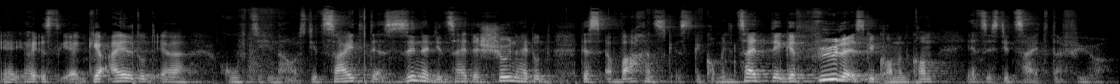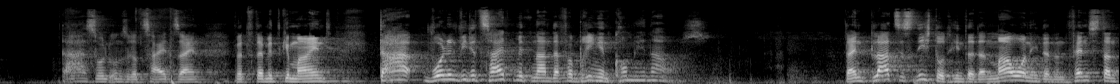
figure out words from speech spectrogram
er ist geeilt und er ruft sie hinaus. Die Zeit der Sinne, die Zeit der Schönheit und des Erwachens ist gekommen. Die Zeit der Gefühle ist gekommen. Komm, jetzt ist die Zeit dafür. Da soll unsere Zeit sein, wird damit gemeint. Da wollen wir die Zeit miteinander verbringen. Komm hinaus. Dein Platz ist nicht dort hinter den Mauern, hinter den Fenstern.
